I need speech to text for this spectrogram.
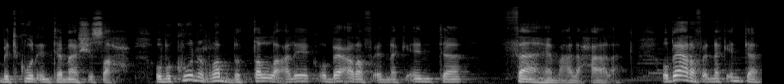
بتكون أنت ماشي صح وبكون الرب بتطلع عليك وبيعرف أنك أنت فاهم على حالك وبيعرف أنك أنت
